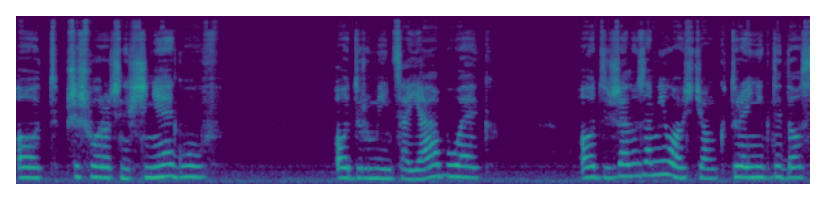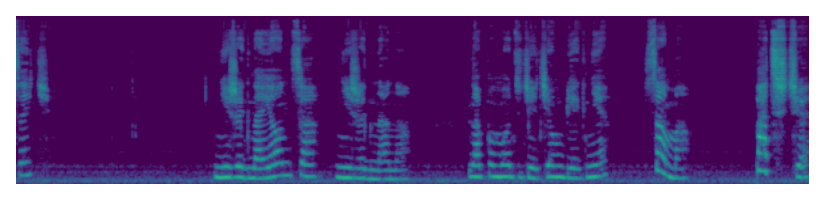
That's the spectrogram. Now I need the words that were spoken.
Od przyszłorocznych śniegów? Od rumieńca jabłek? Od żalu za miłością, której nigdy dosyć? Nieżegnająca, nieżegnana. Na pomoc dzieciom biegnie sama. Patrzcie!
